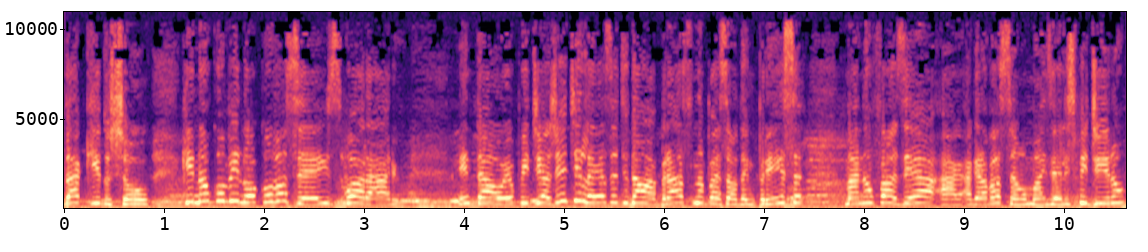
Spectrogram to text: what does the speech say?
daqui do show que não combinou com vocês o horário. Então, eu pedi a gentileza de dar um abraço no pessoal da imprensa, mas não fazer a, a- a gravação. Mas eles pediram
